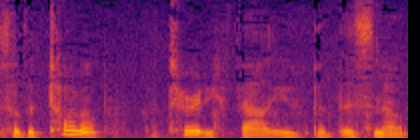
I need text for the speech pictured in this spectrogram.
So the total maturity value of this note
